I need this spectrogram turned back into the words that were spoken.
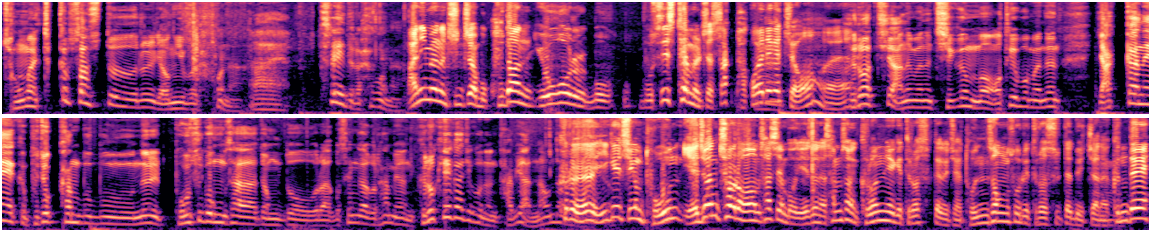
정말 특급 선수들을 영입을 하거나 아, 트레이드를 하거나 아니면은 진짜 뭐 구단 요거를 뭐, 뭐 시스템을 진짜 싹 바꿔야 되겠죠. 네. 그렇지 않으면은 지금 뭐 어떻게 보면은 약간의 그 부족한 부분을 보수공사 정도라고 생각을 하면 그렇게 해가지고는 답이 안 나온다. 그래 이게 지금 돈 예전처럼 사실 뭐 예전에 삼성이 그런 얘기 들었을 때도 있잖아요 돈성 소리 들었을 때도 있잖아요 음. 근데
